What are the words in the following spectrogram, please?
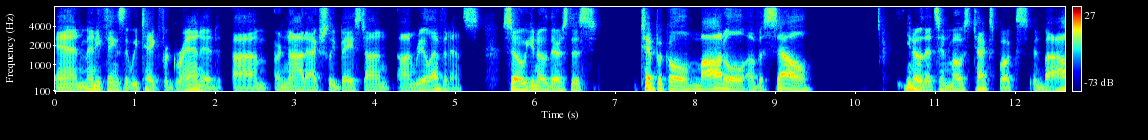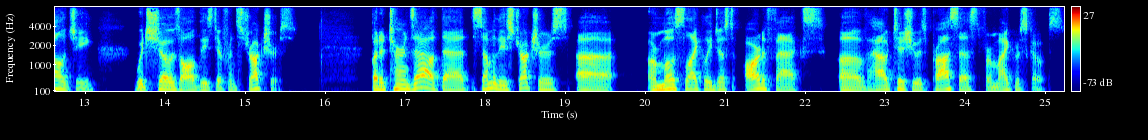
and many things that we take for granted um, are not actually based on on real evidence. So you know, there's this typical model of a cell, you know, that's in most textbooks in biology, which shows all these different structures. But it turns out that some of these structures uh, are most likely just artifacts of how tissue is processed for microscopes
